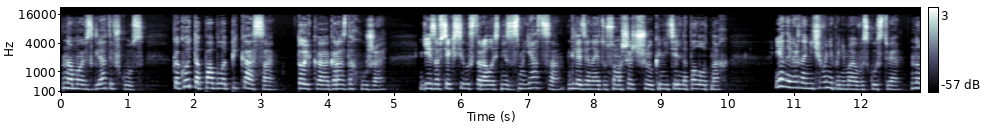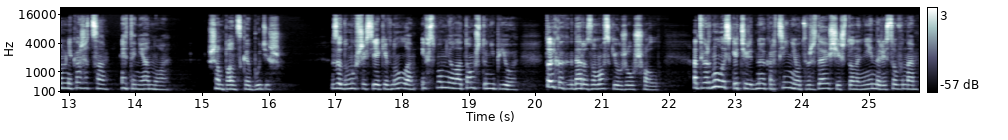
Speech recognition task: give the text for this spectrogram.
на мой взгляд и вкус. Какой-то Пабло Пикассо, только гораздо хуже. Я изо всех сил старалась не засмеяться, глядя на эту сумасшедшую канитель на полотнах. Я, наверное, ничего не понимаю в искусстве, но мне кажется, это не оно. «Шампанское будешь?» Задумавшись, я кивнула и вспомнила о том, что не пью, только когда Разумовский уже ушел. Отвернулась к очередной картине, утверждающей, что на ней нарисована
